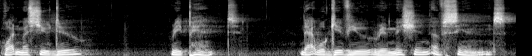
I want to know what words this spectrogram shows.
What must you do? Repent. That will give you remission of sins,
